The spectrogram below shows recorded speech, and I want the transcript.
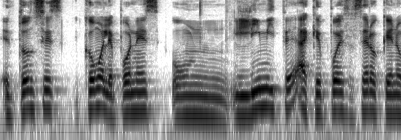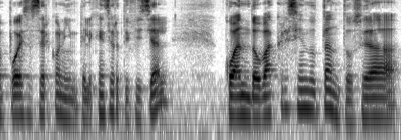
Entonces, ¿cómo le pones un límite a qué puedes hacer o qué no puedes hacer con inteligencia artificial cuando va creciendo tanto? O sea,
